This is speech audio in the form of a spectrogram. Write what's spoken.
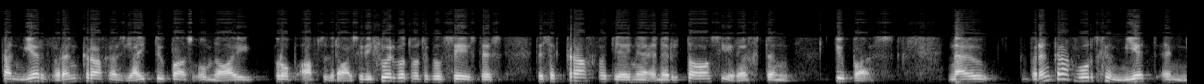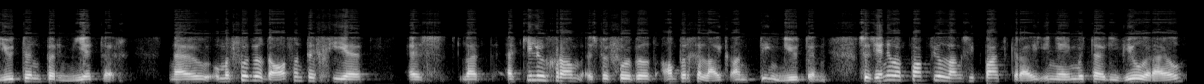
kan meer wringkrag as jy toepas om daai prop af te draai. So die voorbeeld wat ek wil sê is dis dis 'n krag wat jy in 'n in 'n rotasie rigting toepas. Nou wringkrag word gemeet in newton per meter. Nou om 'n voorbeeld daarvan te gee is dat 'n kilogram is byvoorbeeld amper gelyk aan 10 newton. So as jy nou 'n papwiel langs die pad kry en jy moet nou die wiel ruil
